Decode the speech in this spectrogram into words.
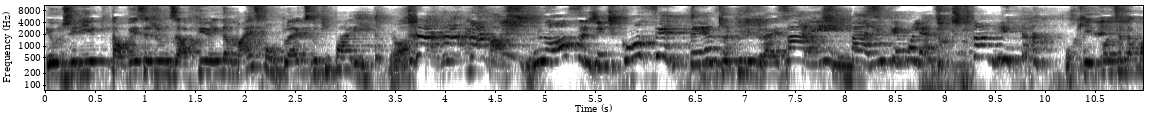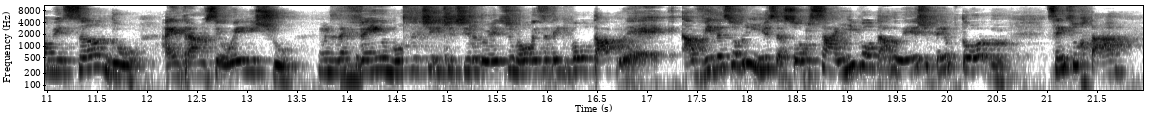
eu diria que talvez seja um desafio ainda mais complexo do que parir. Eu acho que parir fácil. Nossa, gente, com certeza. Do que equilibrar esses pratinhos. Parir, porque mulher parir. Porque quando você está começando a entrar no seu eixo, vem o mundo e te, te, tira do eixo de novo, aí você tem que voltar pro. É, a vida é sobre isso, é sobre sair e voltar do eixo o tempo todo, sem surtar.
